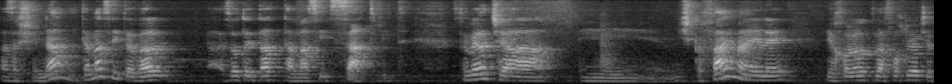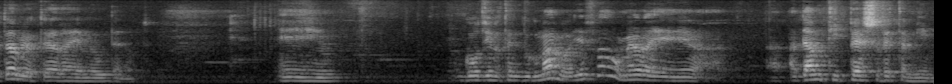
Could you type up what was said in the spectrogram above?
אז השינה היא תמ"סית, אבל זאת הייתה תמ"סית סאטווית. זאת אומרת שהמשקפיים האלה יכולות להפוך להיות יותר ויותר אה, מעודנות. אה, גורג'י נותן דוגמה מאוד יפה, הוא אומר, אה, אדם טיפש ותמים,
